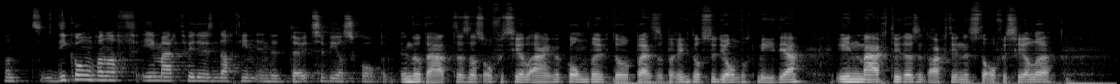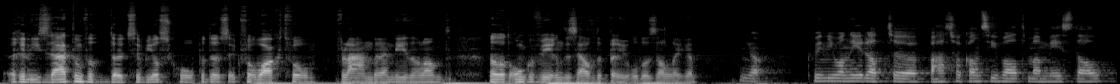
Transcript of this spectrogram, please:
Want die komen vanaf 1 maart 2018 in de Duitse bioscopen. Inderdaad, dus dat is officieel aangekondigd door persbericht door Studio 100 Media. 1 maart 2018 is de officiële release datum voor de Duitse bioscopen. Dus ik verwacht voor Vlaanderen en Nederland dat het ongeveer in dezelfde periode zal liggen. Ja, ik weet niet wanneer dat eh, paasvakantie valt, maar meestal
